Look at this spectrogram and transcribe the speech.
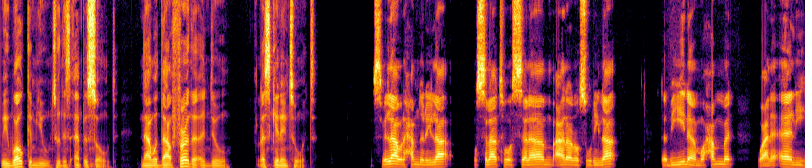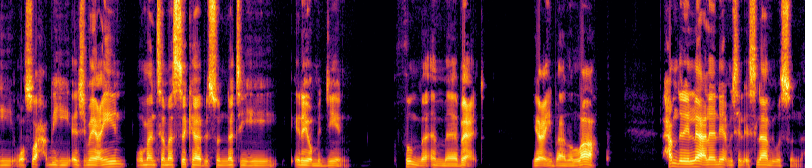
we welcome you to this episode. Now, without further ado, let's get into it. بسم الله والحمد لله والصلاة والسلام على رسول الله نبينا محمد وعلى آله وصحبه أجمعين ومن تمسك بسنته إلى يوم الدين ثم أما بعد Ya ibadallah. Alhamdulillah ala ni'mat al-Islam wa sunnah.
